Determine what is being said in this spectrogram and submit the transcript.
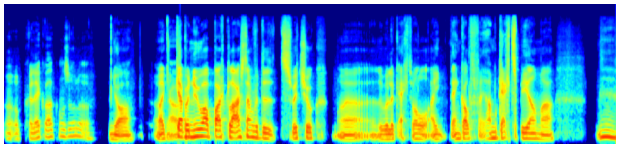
op gelijk welke console? Of? ja. Ik, Ja. ik heb er nu al een paar klaarstaan voor de Switch ook. Uh, dat wil ik echt wel. Ik denk altijd van ja, moet ik echt spelen, maar eh,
